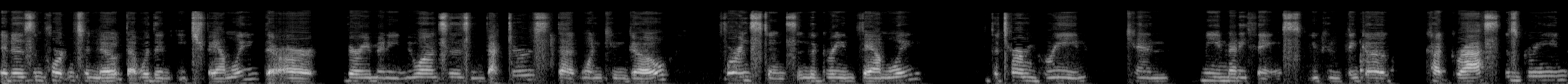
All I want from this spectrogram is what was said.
It is important to note that within each family there are very many nuances and vectors that one can go. For instance, in the green family, the term green can mean many things. You can think of cut grass as green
